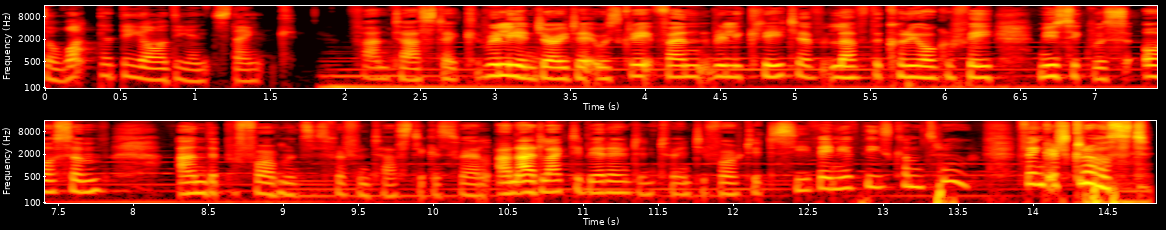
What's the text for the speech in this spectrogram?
So, what did the audience think? Fantastic. Really enjoyed it. It was great fun, really creative. Loved the choreography. Music was awesome. And the performances were fantastic as well. And I'd like to be around in 2040 to see if any of these come through. Fingers crossed.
